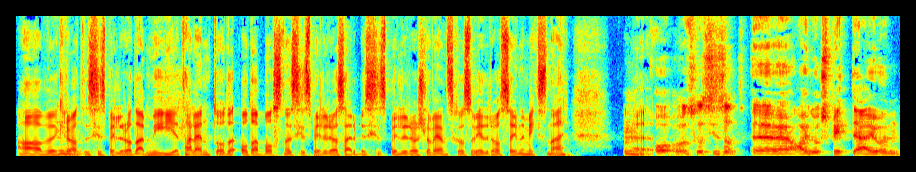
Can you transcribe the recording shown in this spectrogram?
av mm. kroatiske mm. spillere, og det er mye talent. Og det, og det er bosniske spillere, og serbiske spillere og slovenske osv. også inne i miksen her. Mm. Uh, og, og skal sies at uh, Split det er jo en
